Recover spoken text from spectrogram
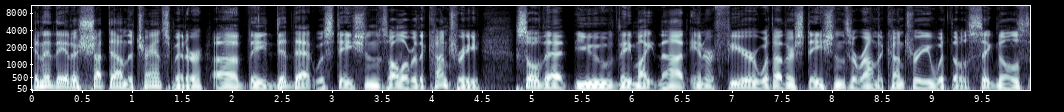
And then they had to shut down the transmitter. Uh, they did that with stations all over the country so that you they might not interfere with other stations around the country with those signals.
